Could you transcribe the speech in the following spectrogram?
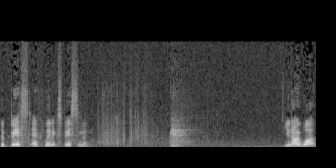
the best athletic specimen, you know what?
